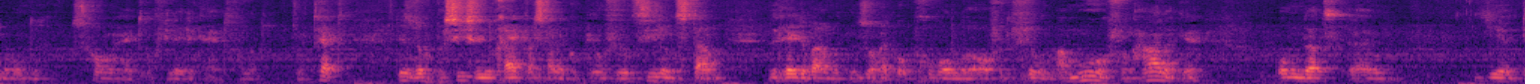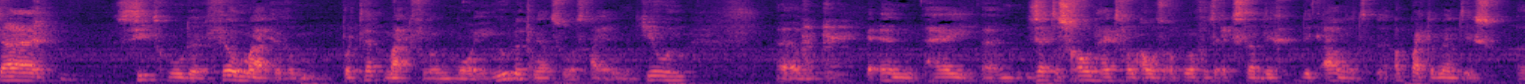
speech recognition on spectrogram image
maar om de schoonheid of lelijkheid van het portret. Dit is ook precies, en nu ga ik waarschijnlijk op heel veel zielen staan, de reden waarom ik me zo heb opgewonden over de film Amour van Haneke. Omdat ehm, je daar ziet hoe de filmmaker een portret maakt van een mooi huwelijk, net zoals Ian McEwan. Um, en hij ehm, zet de schoonheid van alles ook nog eens extra dik, dik aan. Het appartement is, uh,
